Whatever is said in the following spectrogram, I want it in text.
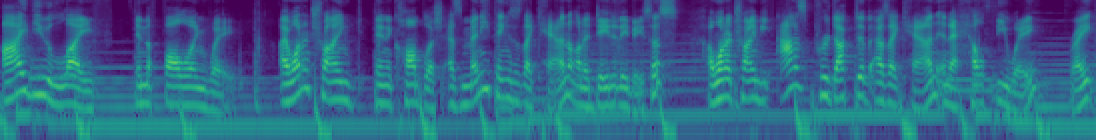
I view life in the following way. I want to try and accomplish as many things as I can on a day to day basis. I want to try and be as productive as I can in a healthy way, right?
